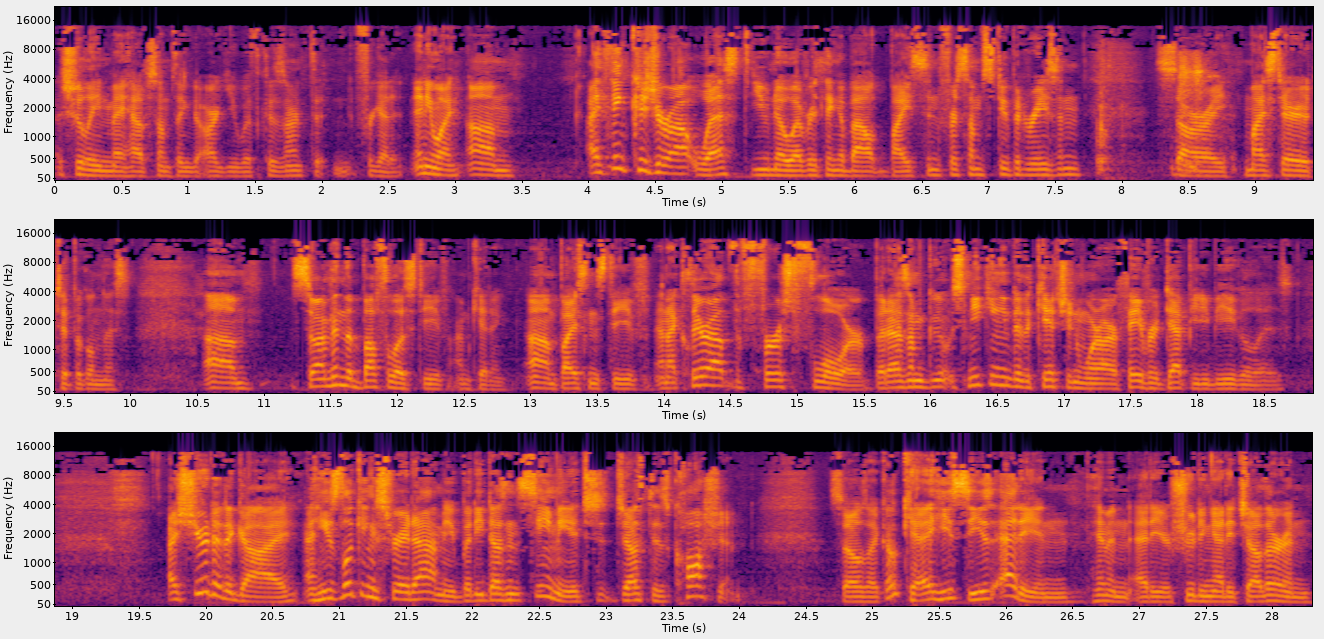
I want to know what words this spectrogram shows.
Shalene may have something to argue with because aren't forget it. Anyway, um, I think because you're out west, you know everything about bison for some stupid reason. Sorry, my stereotypicalness. Um, so I'm in the Buffalo Steve. I'm kidding. Um, Bison Steve, and I clear out the first floor. But as I'm go- sneaking into the kitchen where our favorite deputy beagle is, I shoot at a guy, and he's looking straight at me, but he doesn't see me. It's just his caution. So I was like, okay, he sees Eddie, and him and Eddie are shooting at each other, and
